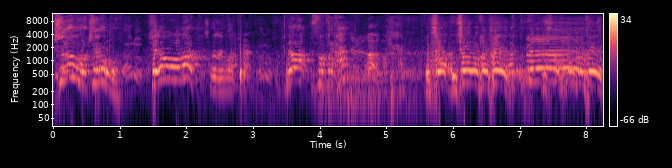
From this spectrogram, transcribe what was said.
شعورك شعورك. شعورك. لا اسمه فرحان إن شاء إن شاء الله في الخير تستقبل بالخير.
